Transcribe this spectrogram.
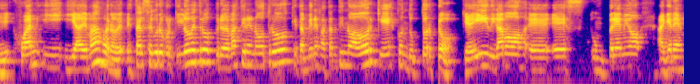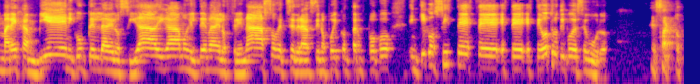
Eh, Juan, y, además, bueno, está el seguro por kilómetro, pero además tienen otro que también es bastante innovador, que es Conductor Pro, que ahí, digamos, eh, es un premio a quienes manejan bien y cumplen la velocidad, digamos, y el tema de los frenazos, etcétera. Si nos podéis contar un poco en qué consiste este, este, este otro tipo de seguro. Exacto.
